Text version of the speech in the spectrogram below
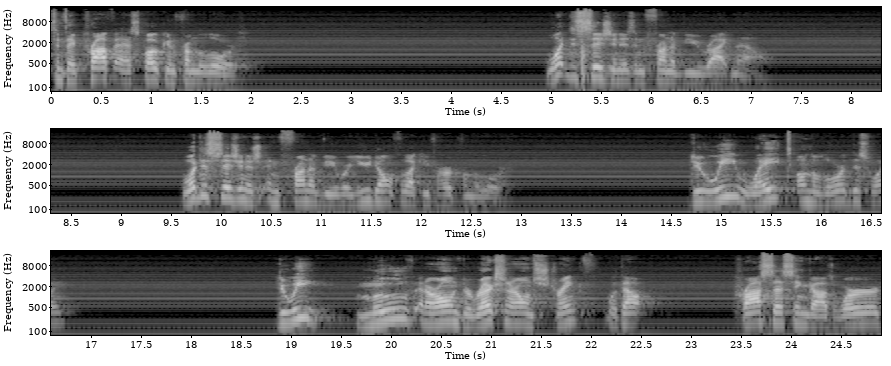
since a prophet has spoken from the Lord. What decision is in front of you right now? What decision is in front of you where you don't feel like you've heard from the Lord? Do we wait on the Lord this way? Do we move in our own direction, our own strength, without processing God's word,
